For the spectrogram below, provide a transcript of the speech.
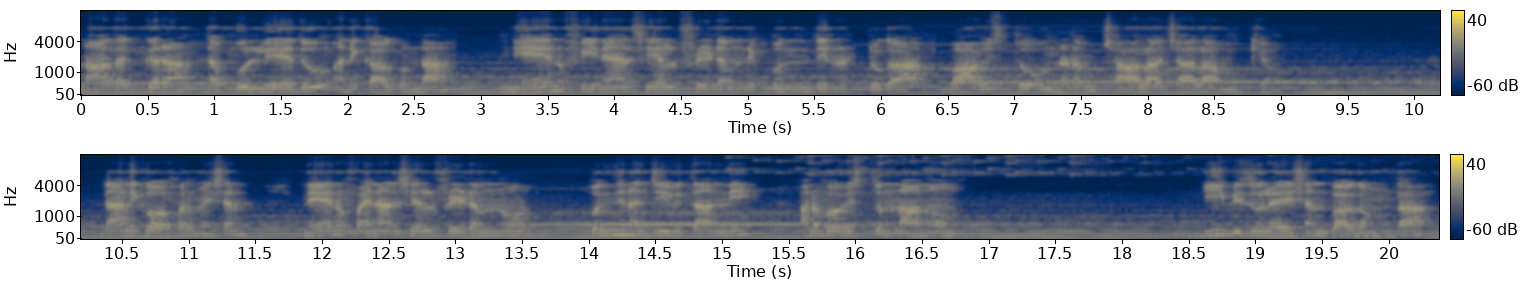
నా దగ్గర డబ్బు లేదు అని కాకుండా నేను ఫినాన్షియల్ ఫ్రీడమ్ని పొందినట్టుగా భావిస్తూ ఉండడం చాలా చాలా ముఖ్యం. దానికి అఫర్మేషన్ నేను ఫైనాన్షియల్ ఫ్రీడమ్ను పొందిన జీవితాన్ని అనుభవిస్తున్నాను. ఈ విజువలైజేషన్ భాగంగా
